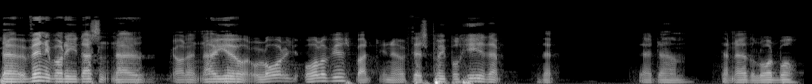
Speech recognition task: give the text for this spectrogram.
So if anybody doesn't know, I don't know you, Lord, all of you, but you know, if there's people here that that that um, that know the Lord, well,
